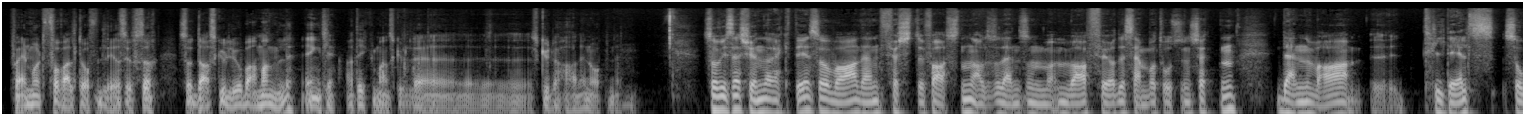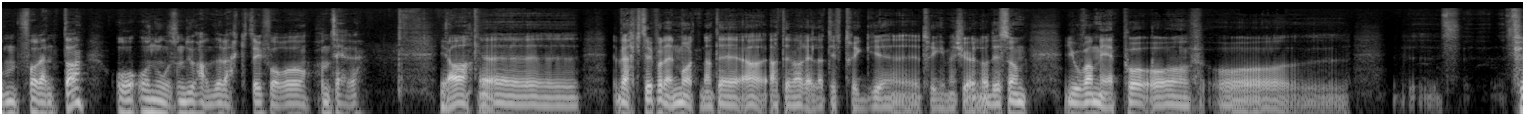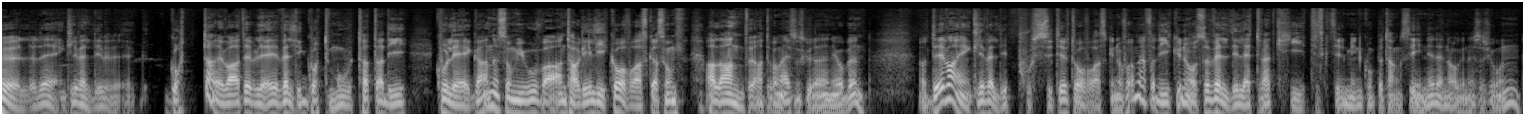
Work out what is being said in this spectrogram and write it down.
på en måte forvalte offentlige ressurser, så da skulle det jo bare mangle, egentlig, at ikke man skulle, skulle ha den åpenheten. Så hvis jeg skjønner riktig, så var den første fasen, altså den som var før desember 2017, den var eh, til dels som forventa, og, og, noe som du hadde verktøy for å håndtere? Ja, øh, verktøy på den måten at jeg, at jeg var relativt trygg, eh, trygg, i meg sjøl. Og det som jo var med på å, å føle det egentlig veldig godt, da, det var at jeg ble veldig godt mottatt av de kollegaene som jo var antagelig like overraska som alle andre at det var meg som skulle ha den jobben. Og Det var egentlig veldig positivt overraskende for meg, for de kunne også veldig lett vært kritisk til min kompetanse inne i denne organisasjonen.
